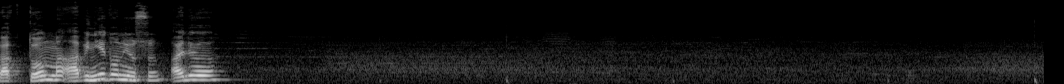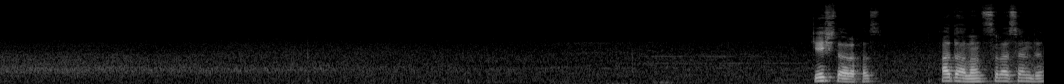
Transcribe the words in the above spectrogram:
Bak donma. Abi niye donuyorsun? Alo. Geçti Arafas. Hadi Haaland sıra sende.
